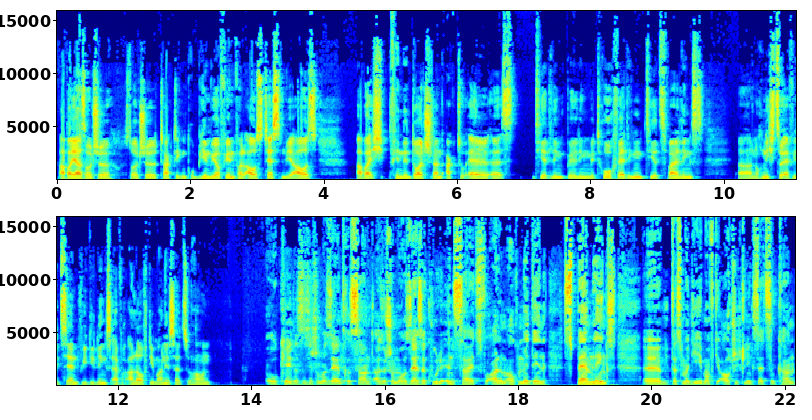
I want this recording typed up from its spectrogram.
Aber ja, solche, solche Taktiken probieren wir auf jeden Fall aus, testen wir aus. Aber ich finde in Deutschland aktuell äh, ist Tiered Link Building mit hochwertigen Tier 2 Links äh, noch nicht so effizient, wie die Links einfach alle auf die Money Side zu hauen. Okay, das ist ja schon mal sehr interessant. Also schon mal auch sehr, sehr coole Insights, vor allem auch mit den Spam-Links, äh, dass man die eben auf die Outreach-Links setzen kann.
